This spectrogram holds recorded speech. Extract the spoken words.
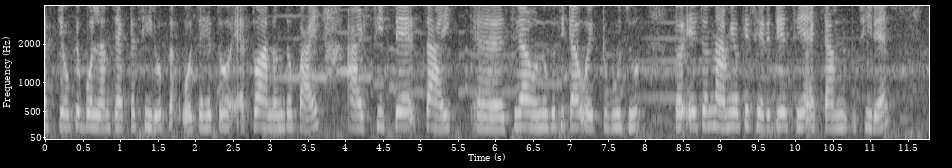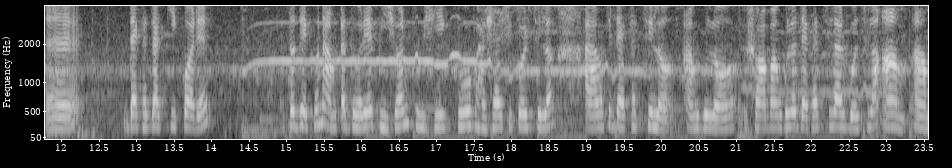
আজকে ওকে বললাম যে একটা চিরুক, ও যেহেতু এত আনন্দ পায় আর ছিঁড়তে চাই ছিঁড়ার অনুভূতিটা ও একটু বুঝুক, তো এই জন্য আমি ওকে ছেড়ে দিয়েছি একটা ছিঁড়ে দেখা যাক কি করে। তো দেখুন, আমটা ধরে ভীষণ খুশি, খুব হাসাহাসি করছিল আর আমাকে দেখাচ্ছিল আমগুলো, সব আমগুলো দেখাচ্ছিল আর বলছিল, আম আম।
